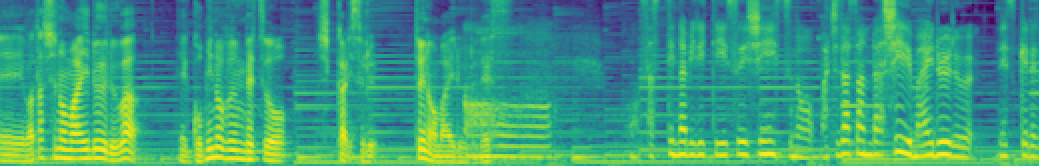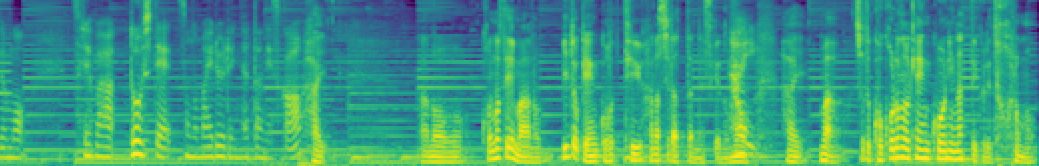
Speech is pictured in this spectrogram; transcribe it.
えー、私のマイルールは、えー、ゴミの分別をしっかりするというのがマイルールです。サスティナビリティ推進室の町田さんらしいマイルールですけれどもそれはどうしてそのマイルールになったんですか？はい。あのこのテーマあの美と健康っていう話だったんですけども、はい、はい、まあ、ちょっと心の健康になってくるところも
